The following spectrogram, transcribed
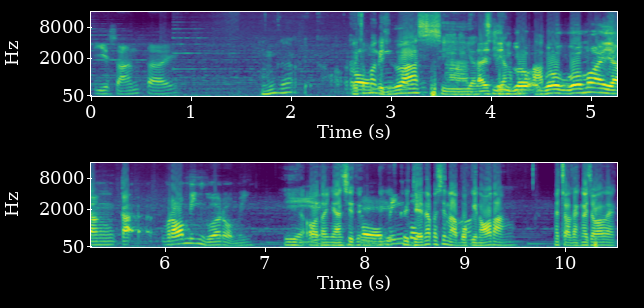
Iya santai. Enggak. Itu mah Roaming jelas kok. sih yang gua empat. gua gua mah yang ka- roaming gua roaming. Iya, Iya. orang yang kok. kerjanya pasti nabokin orang. Ngecolek ngecolek.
